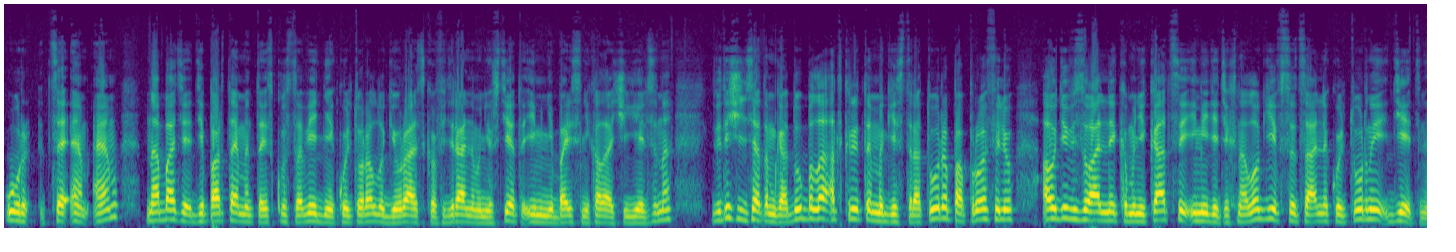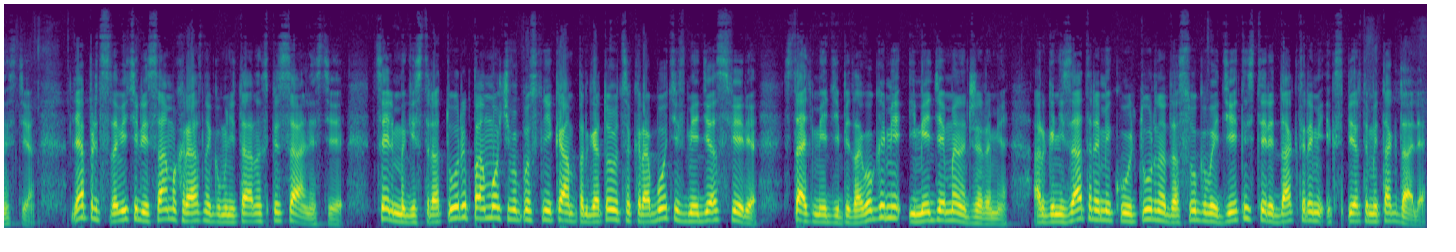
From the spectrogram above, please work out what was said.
УР-ЦММ на базе Департамента искусствоведения и культурологии Уральского федерального университета имени Бориса Николаевича Ельцина в 2010 году была открыта магистратура по профилю аудиовизуальной коммуникации и медиатехнологии в социально-культурной деятельности для представителей самых разных гуманитарных специальностей. Цель магистратуры – помочь выпускникам подготовиться к работе в медиасфере, стать медиапедагогами и медиаменеджерами, организаторами культурно-досуговой деятельности, редакторами, экспертами и так далее.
